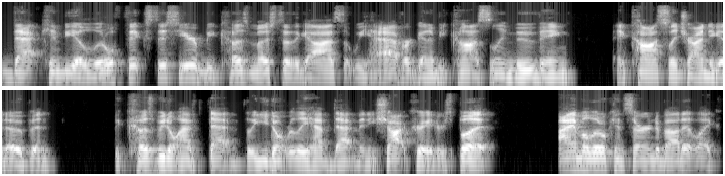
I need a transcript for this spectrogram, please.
that can be a little fixed this year because most of the guys that we have are going to be constantly moving and constantly trying to get open because we don't have that you don't really have that many shot creators but i am a little concerned about it like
